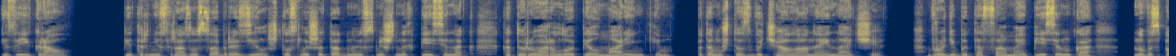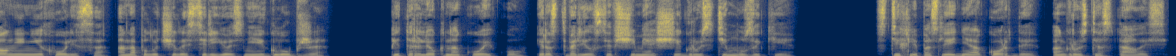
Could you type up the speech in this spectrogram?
и заиграл. Питер не сразу сообразил, что слышит одну из смешных песенок, которую Орло пел маленьким, потому что звучала она иначе. Вроде бы та самая песенка, но в исполнении Холлиса она получилась серьезнее и глубже. Питер лег на койку и растворился в щемящей грусти музыки. Стихли последние аккорды, а грусть осталась,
